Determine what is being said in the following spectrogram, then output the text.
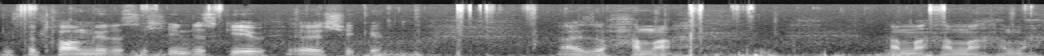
die vertrauen mir, dass ich ihnen das gebe, äh, schicke. Also Hammer. Hammer, Hammer, Hammer.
